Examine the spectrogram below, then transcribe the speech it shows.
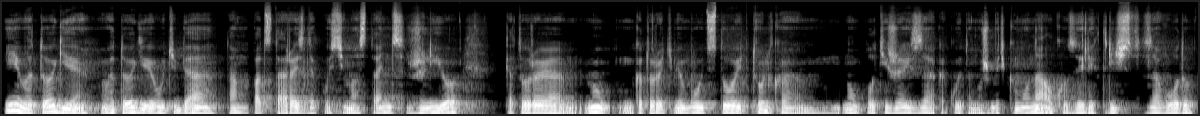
и в итоге, в итоге у тебя там под старость, допустим, останется жилье, которое, ну, которое тебе будет стоить только ну, платежей за какую-то, может быть, коммуналку, за электричество, за воду.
